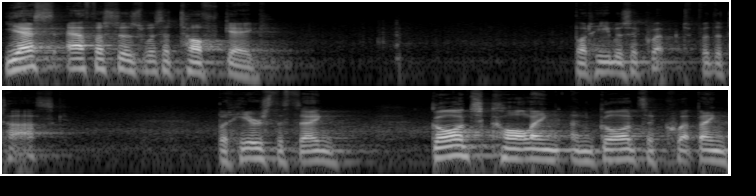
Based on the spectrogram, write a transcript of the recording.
Yes, Ephesus was a tough gig, but he was equipped for the task. But here's the thing God's calling and God's equipping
